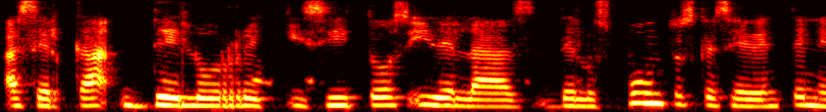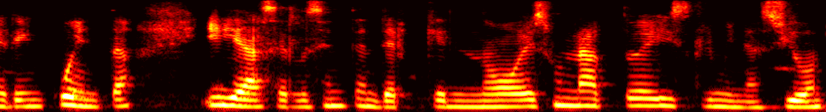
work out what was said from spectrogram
acerca de los requisitos y de, las, de los puntos que se deben tener en cuenta y hacerles entender que no es un acto de discriminación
